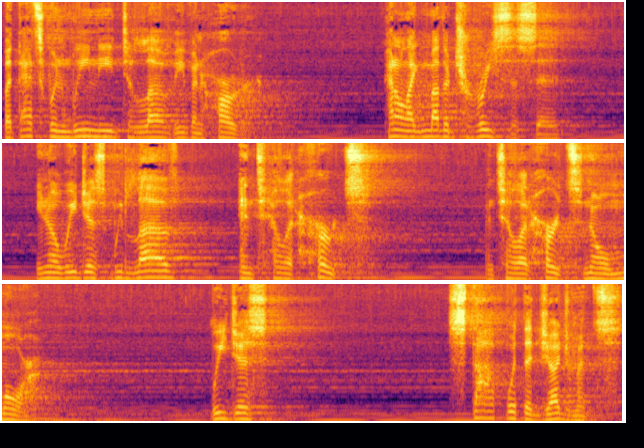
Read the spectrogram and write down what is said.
But that's when we need to love even harder. Kind of like Mother Teresa said, you know, we just, we love until it hurts, until it hurts no more. We just stop with the judgments,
